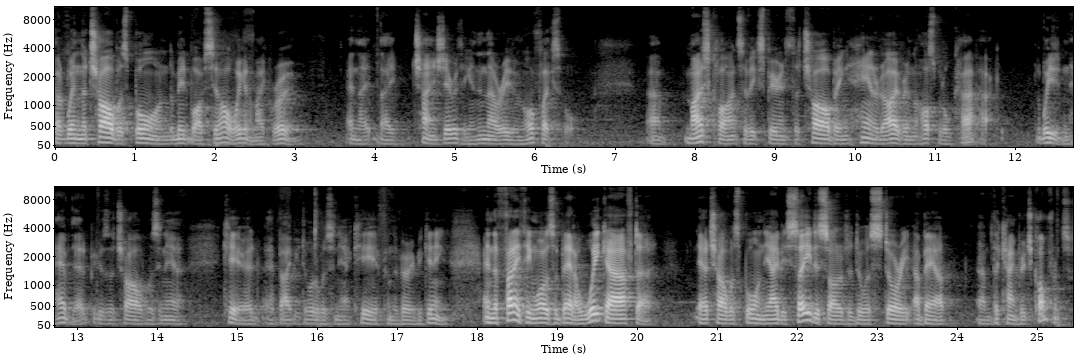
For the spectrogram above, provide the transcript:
But when the child was born, the midwife said, Oh, we're going to make room. And they, they changed everything, and then they were even more flexible. Um, most clients have experienced the child being handed over in the hospital car park. We didn't have that because the child was in our care. Our baby daughter was in our care from the very beginning. And the funny thing was, about a week after our child was born, the ABC decided to do a story about um, the Cambridge Conference.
